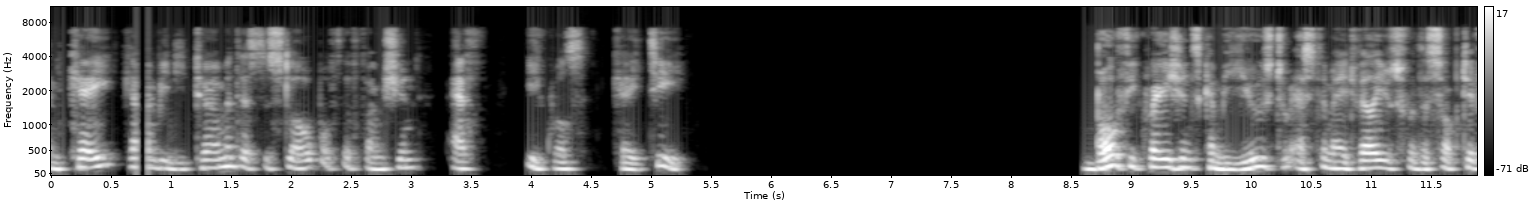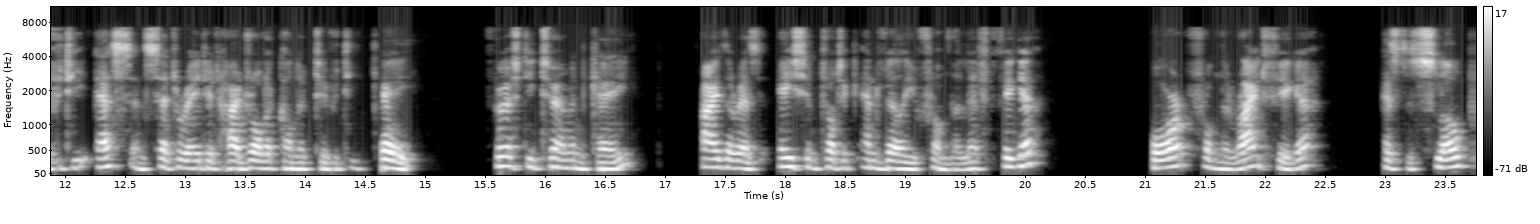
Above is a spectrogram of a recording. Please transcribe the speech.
and k can be determined as the slope of the function f equals kt. Both equations can be used to estimate values for the sorptivity S and saturated hydraulic conductivity K. First determine K, either as asymptotic end value from the left figure, or from the right figure as the slope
